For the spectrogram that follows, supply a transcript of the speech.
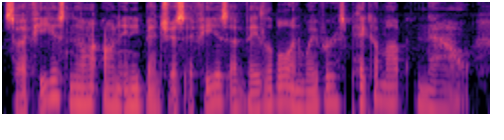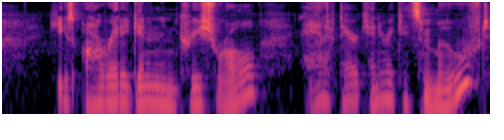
So if he is not on any benches, if he is available in waivers, pick him up now. He's already getting an increased role. And if Derrick Henry gets moved,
